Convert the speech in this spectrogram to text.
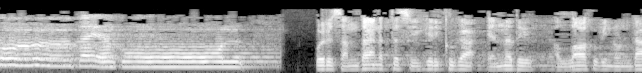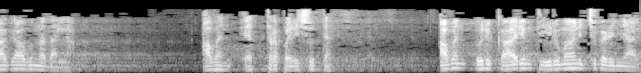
كن فيكون ഒരു സന്താനത്തെ സ്വീകരിക്കുക എന്നത് അള്ളാഹുവിനുണ്ടാകാവുന്നതല്ല. അവൻ എത്ര പരിശുദ്ധൻ. അവൻ ഒരു കാര്യം തീരുമാനിച്ചു കഴിഞ്ഞാൽ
